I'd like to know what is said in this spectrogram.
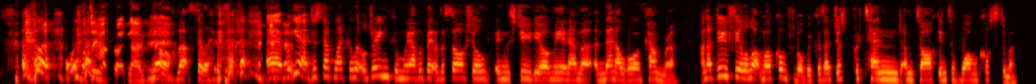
not too much wine, no. No, that's silly. uh, but yeah, just have like a little drink, and we have a bit of a social in the studio, me and Emma, and then I'll go on camera and I do feel a lot more comfortable because I just pretend I'm talking to one customer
